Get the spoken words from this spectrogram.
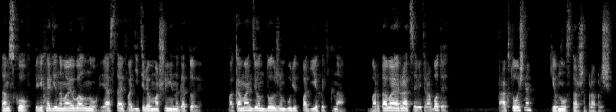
Тамсков, переходи на мою волну и оставь водителя в машине наготове. По команде он должен будет подъехать к нам. Бортовая рация ведь работает? Так точно, кивнул старший прапорщик.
